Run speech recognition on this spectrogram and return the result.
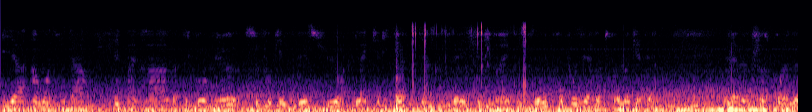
S'il y a un mois de retard, c'est pas grave. Il vaut mieux se focaliser sur la qualité de bien que vous allez délivrer, que vous allez proposer à votre locataire. La même chose pour l'ameublement.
